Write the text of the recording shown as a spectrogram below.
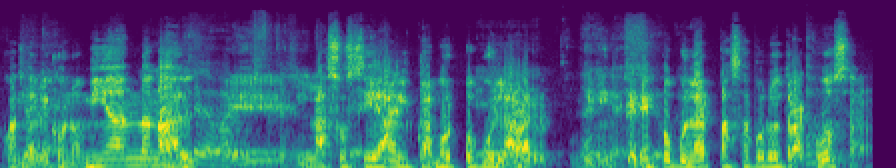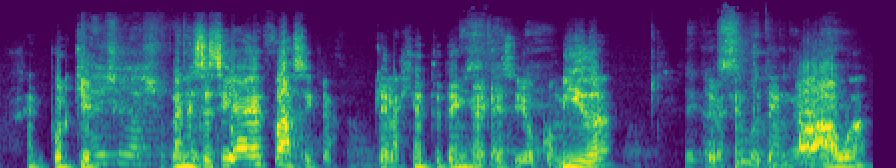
cuando la economía anda mal, eh, la sociedad, el clamor popular, el interés popular pasa por otra cosa. Porque las necesidades básicas, que la gente tenga, qué sé yo, comida, que la gente tenga agua,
